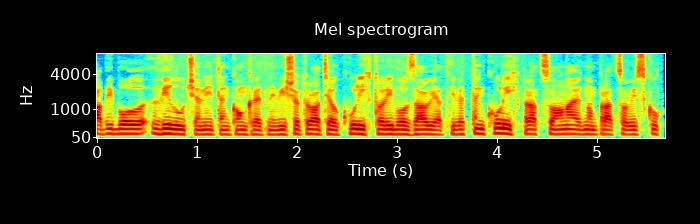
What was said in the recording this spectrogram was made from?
aby bol vylúčený ten konkrétny vyšetrovateľ Kulých, ktorý bol zaujatý. Veď ten Kulých pracoval na jednom pracovisku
